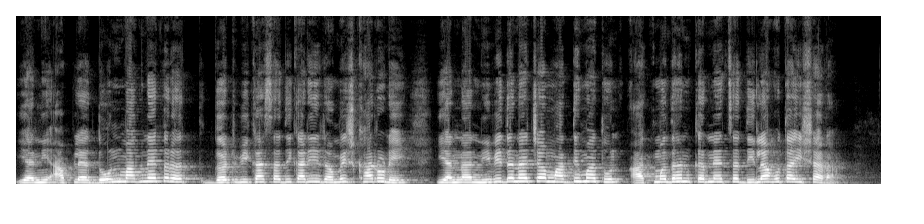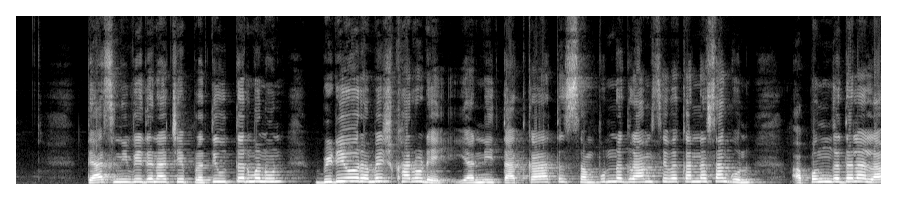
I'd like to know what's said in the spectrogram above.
यांनी आपल्या दोन मागण्या करत गट विकास अधिकारी रमेश खारोडे यांना निवेदनाच्या माध्यमातून आत्मदहन करण्याचा दिला होता इशारा. त्याच निवेदनाचे प्रतिउत्तर म्हणून बी डी ओ रमेश खारोडे यांनी तात्काळातच संपूर्ण ग्रामसेवकांना सांगून अपंग दलाला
